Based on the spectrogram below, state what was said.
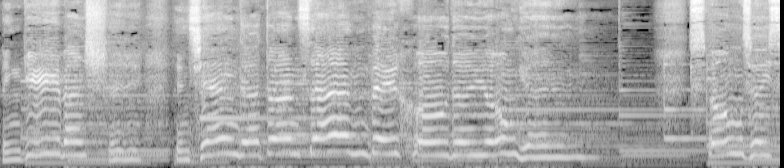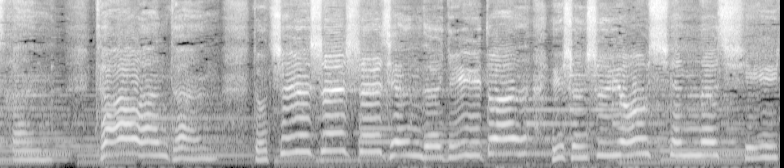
另一半是眼前的短暂，背后的永远。从璀璨到黯淡，都只是时间的一段。余生是有限的起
